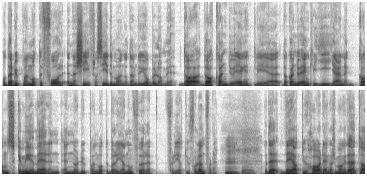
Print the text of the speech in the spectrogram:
og der du på en måte får energi fra sidemannen og dem du jobber med. Da, da, kan du egentlig, eh, da kan du egentlig gi hjernen ganske mye mer enn enn når du på en måte bare gjennomfører fordi at du får lønn for det. Det, det at du har det engasjementet det, Ta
